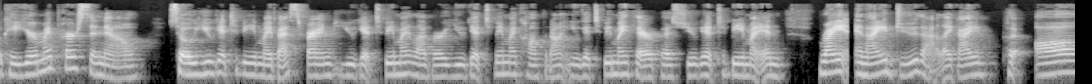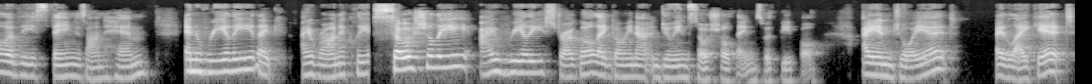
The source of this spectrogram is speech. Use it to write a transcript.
okay, you're my person now. So you get to be my best friend, you get to be my lover, you get to be my confidant, you get to be my therapist, you get to be my and right and I do that. Like I put all of these things on him and really like ironically, socially, I really struggle like going out and doing social things with people. I enjoy it. I like it.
